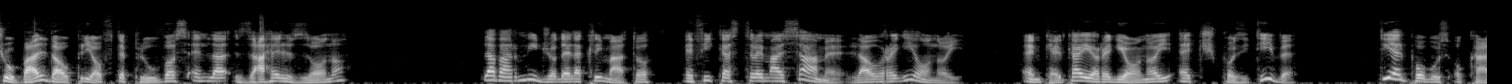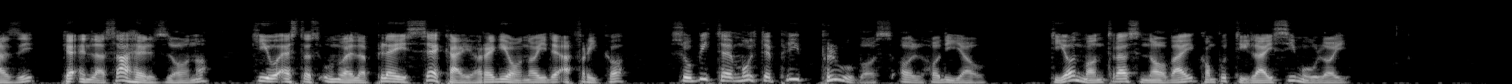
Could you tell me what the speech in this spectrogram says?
Ciu baldau pli ofte pluvos en la Sahel zono? La varmigio de la climato efficas tre malsame lau regionoi, en quelcae regionoi ec positive. Tiel povus ocasi che en la Sahel zono, kiu estas uno el plei secae regionoi de Africo, subite multe pli pluvos ol hodiau. Tion montras novai computilae simuloi.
